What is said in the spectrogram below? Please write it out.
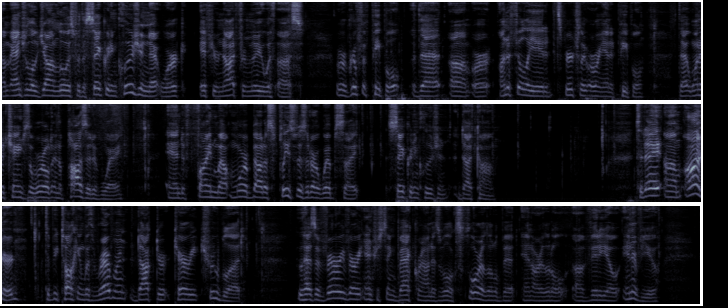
I'm Angelo John Lewis for the Sacred Inclusion Network. If you're not familiar with us, we're a group of people that um, are unaffiliated, spiritually oriented people that want to change the world in a positive way. And to find out more about us, please visit our website, sacredinclusion.com. Today, I'm honored to be talking with Reverend Dr. Terry Trueblood who has a very, very interesting background, as we'll explore a little bit in our little uh, video interview.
